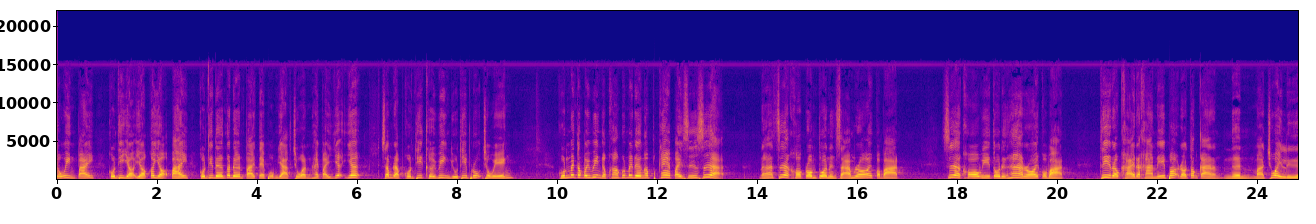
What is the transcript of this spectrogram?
ก็วิ่งไป คนที่เหาะเหาะก็เหาะไป คนที่เดินก็เดินไป แต่ผมอยากชวนให้ไปเยอะๆสำหรับคนที่เคยวิ่งอยู่ที่พรุเฉวง คุณไม่ต้องไปวิ่งกับเขาคุณไม่เดินก็แค่ไปซื้อเสื้อนะเสื้อคอกลมตัวหนึ่งสามร้อยกว่าบาท เสื้อคอวีตัวหนึ่งห้าร้อยกว่าบาท ที่เราขายราคานี้ เพราะเราต้องการเงินมาช่วยเหลือ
